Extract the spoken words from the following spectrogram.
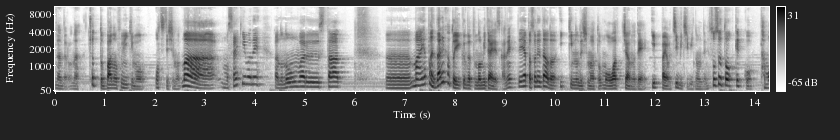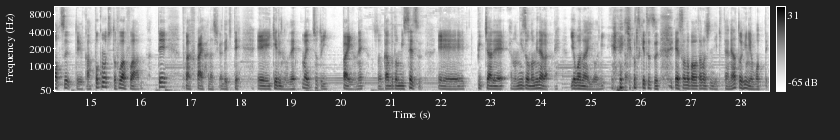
なんだろうな、ちょっと場の雰囲気も落ちてしまう。まあ、もう最近はね、あの、ノンワルスター、うん、まあやっぱり誰かと行くんだと飲みたいですかね。で、やっぱそれだと一気に飲んでしまうともう終わっちゃうので、一杯をちびちび飲んでね。そうすると結構保つというか、僕もちょっとふわふわになって、深い話ができて、えー、いけるので、まあちょっと一杯をね、そのガブ飲みせず、えー、ピッチャーであの水を飲みながらね、酔わないように 気をつけつつ、えその場を楽しんでいきたいなというふうに思ってい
